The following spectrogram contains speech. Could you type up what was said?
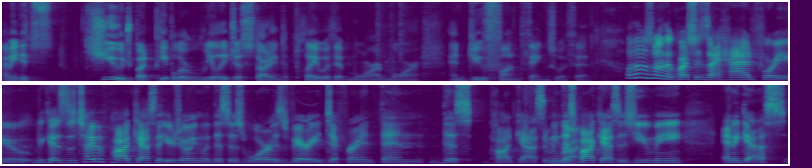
I mean it's huge but people are really just starting to play with it more and more and do fun things with it. Well, that was one of the questions I had for you because the type of podcast that you're doing with This Is War is very different than this podcast. I mean, this podcast is you, me, and a guest,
